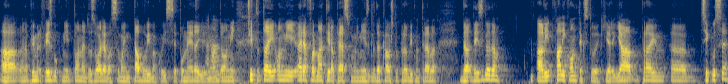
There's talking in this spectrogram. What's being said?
A, na primjer, Facebook mi to ne dozvoljava sa mojim tabovima koji se pomeraju i Aha. onda on mi čita taj, on mi reformatira pesmu i ne izgleda kao što prvobitno treba da, da izgleda. Ali fali kontekst uvek, jer ja pravim uh, cikluse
